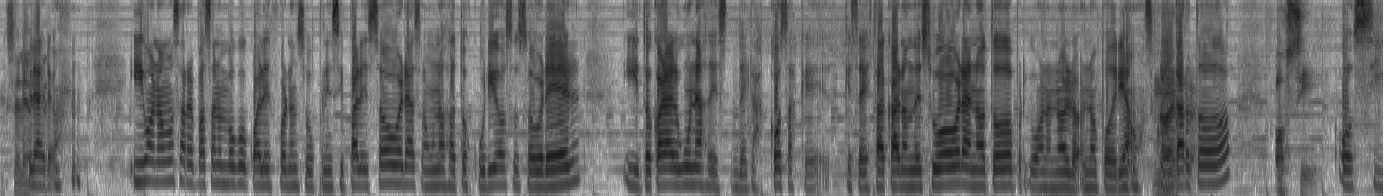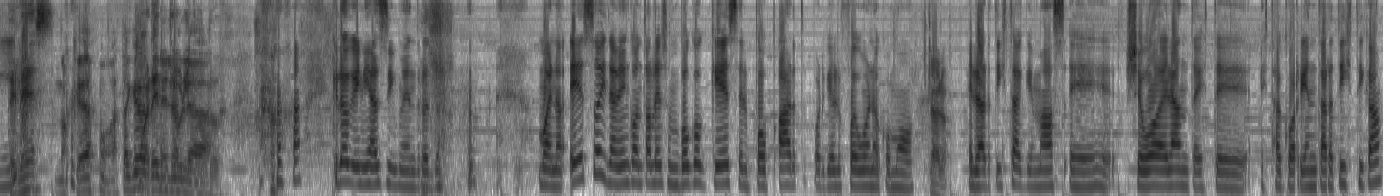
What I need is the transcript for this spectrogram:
excelente. Claro. Y bueno, vamos a repasar un poco cuáles fueron sus principales obras, algunos datos curiosos sobre él y tocar algunas de, las cosas que, se destacaron de su obra, no todo, porque bueno, no, lo, no podríamos contar todo. O sí. O sí. ¿Tenés? Nos quedamos hasta que 40 minutos. Creo que ni así me entró todo. Bueno, eso y también contarles un poco qué es el pop art, porque él fue, bueno, como el artista que más eh, llevó adelante este, esta corriente artística.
